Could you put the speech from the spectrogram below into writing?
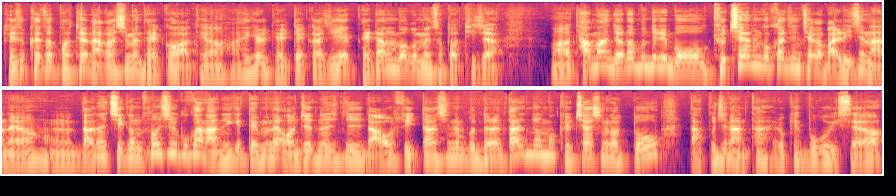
계속해서 버텨 나가시면 될 것 같아요. 해결될 때까지 배당 먹으면서 버티자. 어, 다만 여러분들이 뭐 교체하는 것까지는 제가 말리진 않아요. 어, 나는 지금 손실 구간 아니기 때문에 언제든지 나올 수 있다 하시는 분들은 다른 종목 교체하시는 것도 나쁘진 않다 이렇게 보고 있어요.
